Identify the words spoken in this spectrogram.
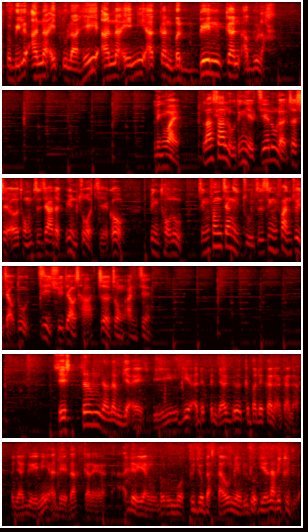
apabila anak itu lahir, anak ini akan berbinkan Abdullah. 另外，拉萨鲁丁也揭露了这些儿童之家的运作结构，并透露警方将以组织性犯罪角度继续调查这宗案件。Sistem dalam JSB dia ada penjaga kepada kanak-kanak. Penjaga ini adalah ada yang berumur 17 tahun yang duduk di dalam itu juga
